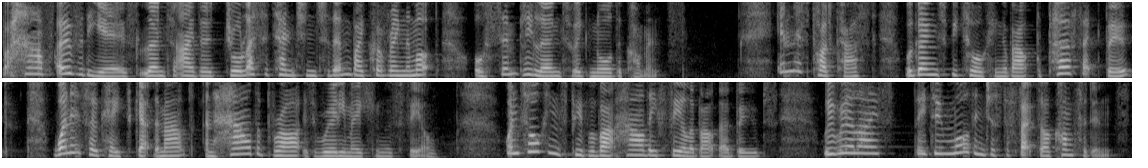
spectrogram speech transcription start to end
but have over the years learned to either draw less attention to them by covering them up or simply learn to ignore the comments. In this podcast, we're going to be talking about the perfect boob, when it's okay to get them out, and how the bra is really making us feel. When talking to people about how they feel about their boobs, we realise they do more than just affect our confidence,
